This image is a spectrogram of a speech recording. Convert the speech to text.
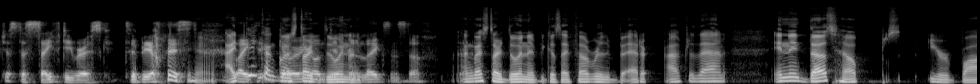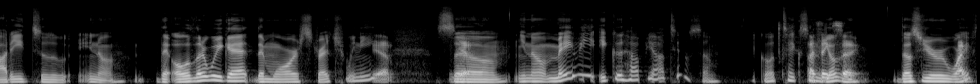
just a safety risk to be honest. Yeah. I Like, think I'm gonna going start on doing different it. legs and stuff. I'm gonna start doing it because I felt really better after that, and it does help s- your body to you know the older we get, the more stretch we need. Yeah. So you know maybe it could help you out too. So go take some think yoga. so. Does your wife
